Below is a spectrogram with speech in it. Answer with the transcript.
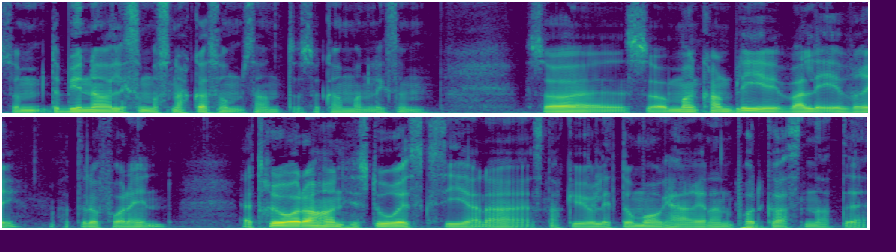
som det begynner liksom å snakkes om. Sant? Og så kan man liksom så, så man kan bli veldig ivrig etter å få det inn. Jeg tror det har en historisk side. Det snakker vi jo litt om òg her i denne podkasten. At det,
